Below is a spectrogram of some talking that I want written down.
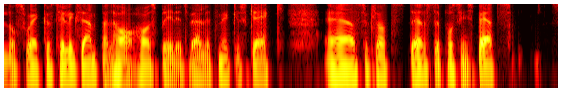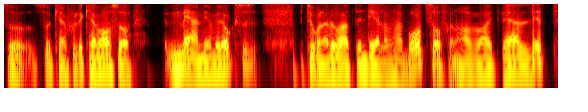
Los Suecos till exempel har, har spridit väldigt mycket skräck. Eh, såklart ställs det på sin spets så, så kanske det kan vara så. Men jag vill också betona då att en del av de här brottsoffren har varit väldigt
